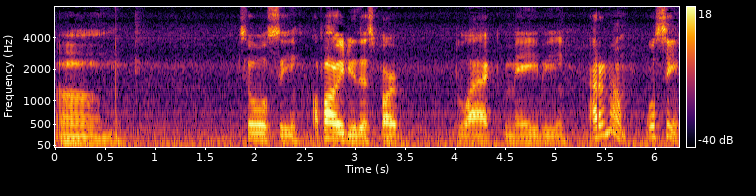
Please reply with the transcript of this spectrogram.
Um, so we'll see. I'll probably do this part black, maybe. I don't know. We'll see.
